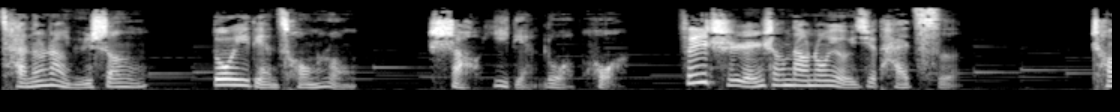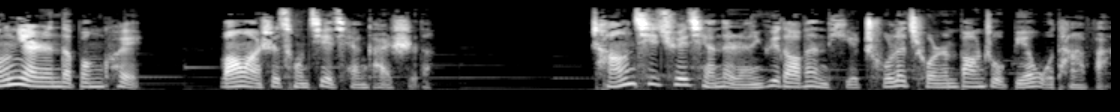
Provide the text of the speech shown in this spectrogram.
才能让余生多一点从容，少一点落魄。飞驰人生当中有一句台词：“成年人的崩溃，往往是从借钱开始的。”长期缺钱的人遇到问题，除了求人帮助，别无他法。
